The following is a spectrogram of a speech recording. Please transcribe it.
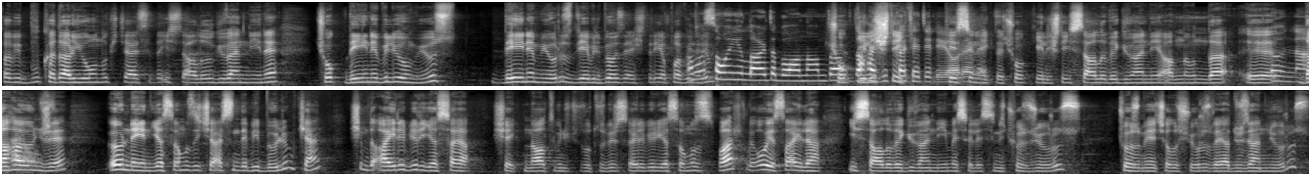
tabii bu kadar yoğunluk içerisinde iş sağlığı güvenliğine çok değinebiliyor muyuz? Değinemiyoruz diye bir öz eleştiri yapabilirim. Ama son yıllarda bu anlamda çok daha gelişti. dikkat ediliyor. Kesinlikle evet. çok gelişti. İş sağlığı ve güvenliği anlamında e, Önlemler daha olsun. önce örneğin yasamız içerisinde bir bölümken şimdi ayrı bir yasa şeklinde 6331 sayılı bir yasamız var ve o yasayla iş sağlığı ve güvenliği meselesini çözüyoruz. Çözmeye çalışıyoruz veya düzenliyoruz.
